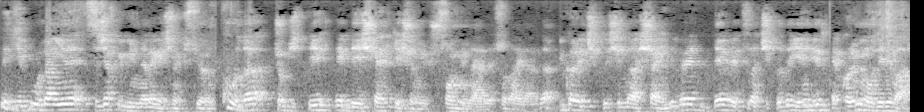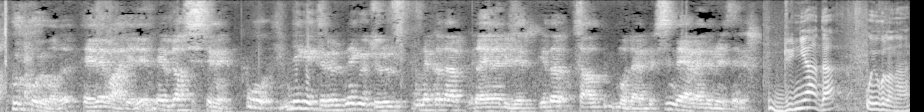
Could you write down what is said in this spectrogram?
Peki buradan yine sıcak bir gündeme geçmek istiyorum. Kurda çok ciddi bir değişkenlik yaşanıyor son günlerde, son aylarda. Yukarı çıktı, şimdi aşağı indi ve devletin açıkladığı yeni bir ekonomi modeli var. Kur korumalı, TL vadeli mevduat sistemi. Bu ne getirir, ne götürür, bu ne kadar dayanabilir ya da sağlıklı bir modeldir? Sizin değerlendirmeniz nedir? Dünyada uygulanan,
